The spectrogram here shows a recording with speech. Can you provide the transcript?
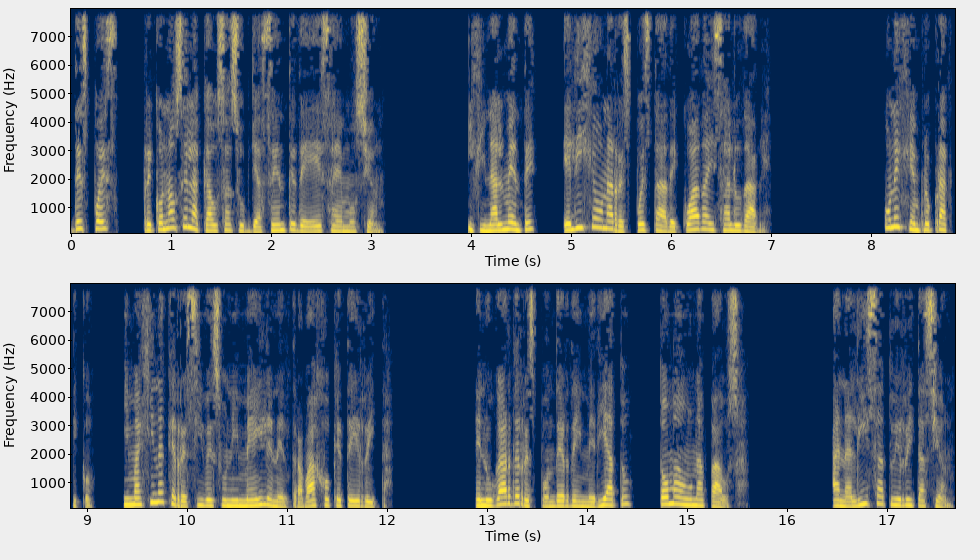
Después, reconoce la causa subyacente de esa emoción. Y finalmente, Elige una respuesta adecuada y saludable. Un ejemplo práctico. Imagina que recibes un email en el trabajo que te irrita. En lugar de responder de inmediato, toma una pausa. Analiza tu irritación.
